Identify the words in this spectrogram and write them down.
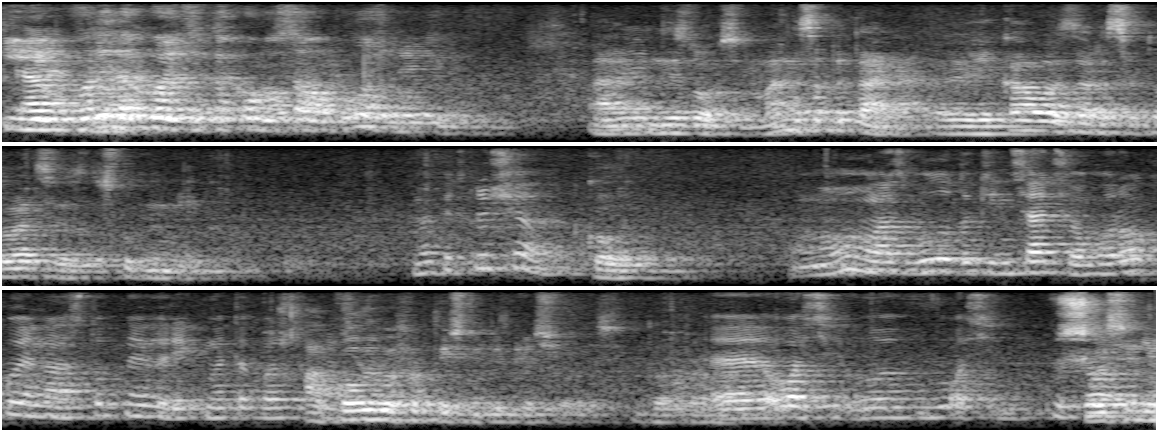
І вони знаходяться в такому самому положенні, як і ви. Не зовсім. У мене запитання. Е, Яка у вас зараз ситуація з доступним ліком? Ми підключили. Коли? Ну, у нас було до кінця цього року, і на наступний рік ми також А коли ви фактично підключились до програми? Е, осінь, в, в осінь. В жовтні,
